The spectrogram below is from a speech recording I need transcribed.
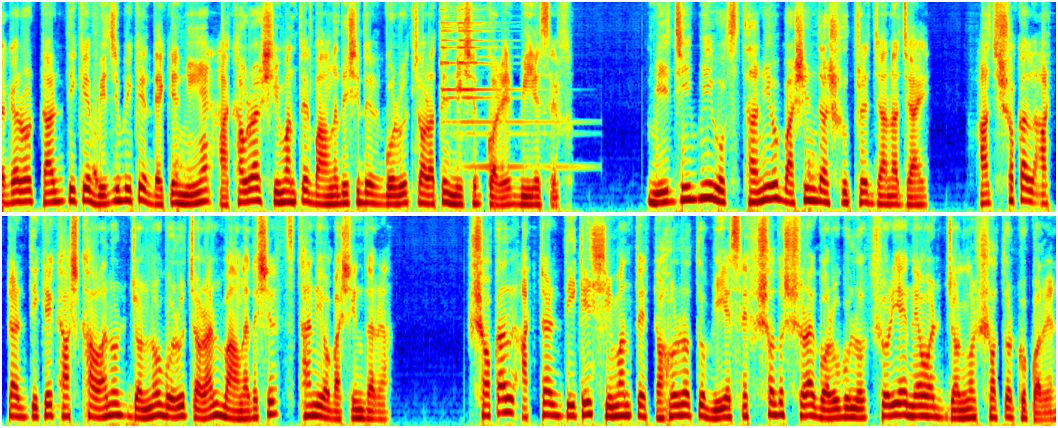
এগারোটার দিকে বিজিবিকে ডেকে নিয়ে আখাউড়া সীমান্তে বাংলাদেশিদের গরু চড়াতে নিষেধ করে বিএসএফ। বিজিবি ও স্থানীয় বাসিন্দা সূত্রে জানা যায়, আজ সকাল আটটার দিকে ঘাস খাওয়ানোর জন্য গরু চড়ান বাংলাদেশের স্থানীয় বাসিন্দারা। সকাল আটটার দিকে সীমান্তে টহলরত বিএসএফ সদস্যরা গরুগুলো সরিয়ে নেওয়ার জন্য সতর্ক করেন।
